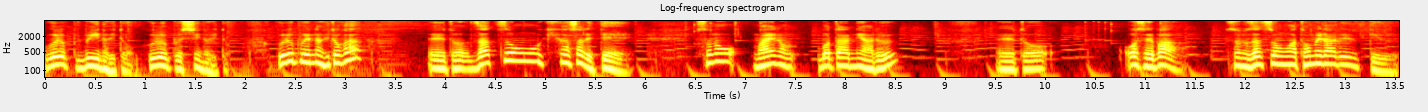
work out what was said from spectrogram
グループ B の人グループ C の人グループ A の人が、えー、と雑音を聞かされてその前のボタンにある、えっ、ー、と、押せば、その雑音は止められるっていう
